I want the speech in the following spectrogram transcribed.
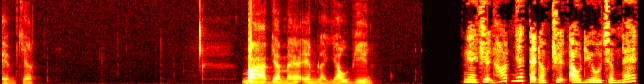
em chết. ba và mẹ em là giáo viên. Nghe chuyện hot nhất tại đọc truyện audio.net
